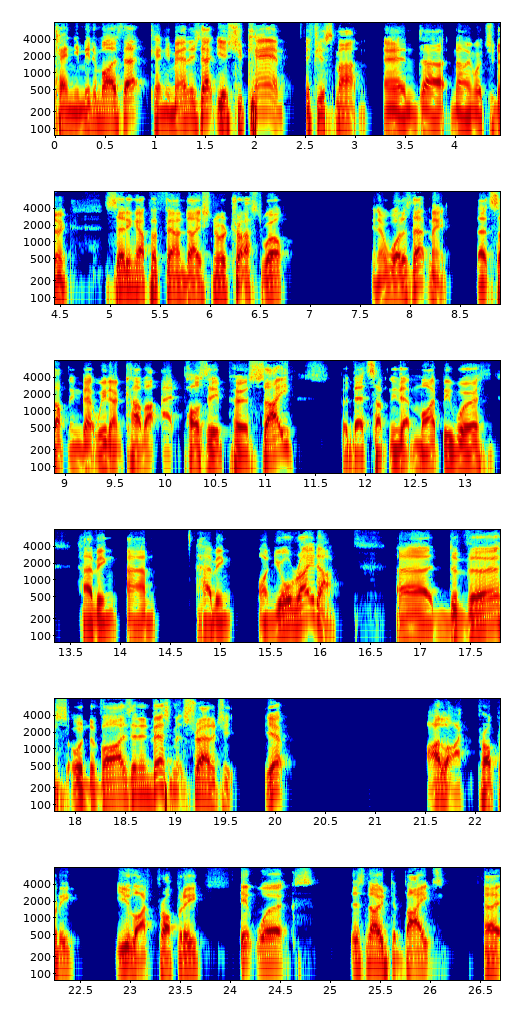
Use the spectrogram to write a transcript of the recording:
Can you minimize that? Can you manage that? Yes, you can if you're smart and uh, knowing what you're doing. Setting up a foundation or a trust. Well, you know, what does that mean? That's something that we don't cover at positive per se, but that's something that might be worth having um, having on your radar. Uh, diverse or devise an investment strategy. Yep, I like property. You like property. It works. There's no debate. Uh,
